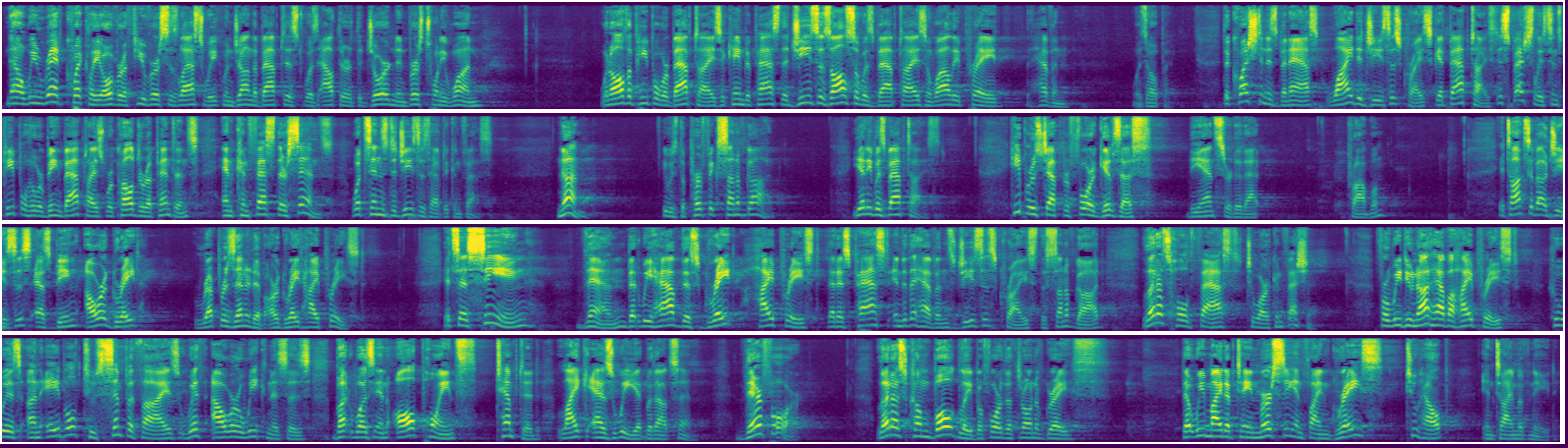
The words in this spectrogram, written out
Now, we read quickly over a few verses last week when John the Baptist was out there at the Jordan. In verse 21, when all the people were baptized, it came to pass that Jesus also was baptized, and while he prayed, the heaven was open. The question has been asked why did Jesus Christ get baptized? Especially since people who were being baptized were called to repentance and confessed their sins. What sins did Jesus have to confess? None. He was the perfect Son of God yet he was baptized. Hebrews chapter 4 gives us the answer to that problem. It talks about Jesus as being our great representative, our great high priest. It says, Seeing then that we have this great high priest that has passed into the heavens, Jesus Christ, the Son of God, let us hold fast to our confession. For we do not have a high priest who is unable to sympathize with our weaknesses, but was in all points tempted like as we, yet without sin. Therefore, let us come boldly before the throne of grace, that we might obtain mercy and find grace to help in time of need.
